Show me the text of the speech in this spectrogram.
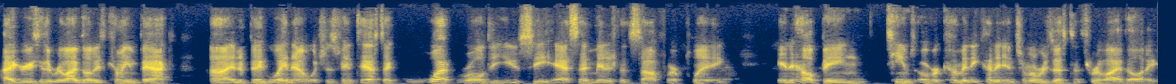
I agree with you that reliability is coming back uh, in a big way now, which is fantastic. What role do you see asset management software playing in helping teams overcome any kind of internal resistance to reliability?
